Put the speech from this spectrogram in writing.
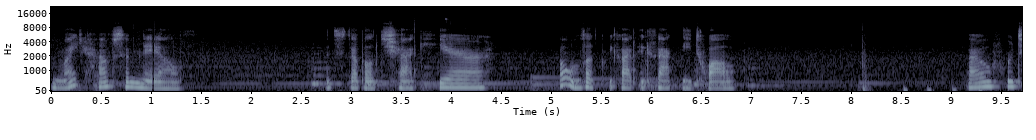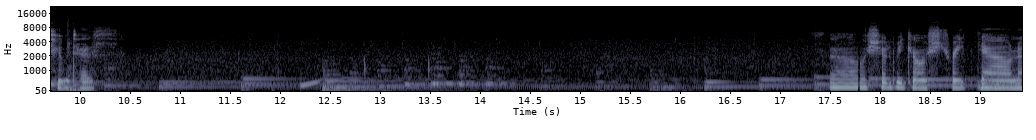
We might have some nails. Let's double check here. Oh, look, we got exactly 12. How fortuitous. So, should we go straight down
